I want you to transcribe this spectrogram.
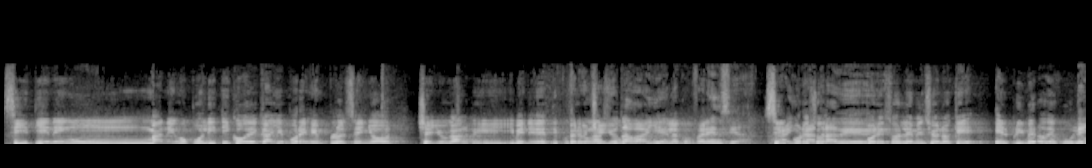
sí tienen un manejo político de calle, por ejemplo, el señor Cheyo Galvi y Benedetti. Pero Cheyo estaba ahí en la conferencia. Sí, por, eso, por eso le menciono que el primero de julio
